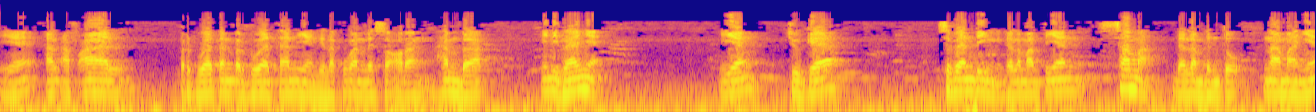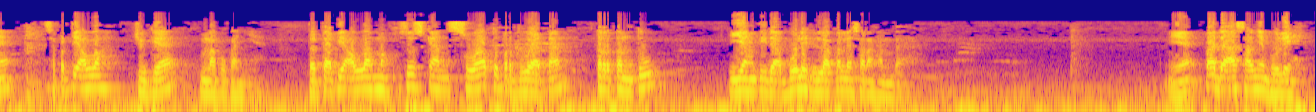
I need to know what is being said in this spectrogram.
ya al-af'al perbuatan-perbuatan yang dilakukan oleh seorang hamba ini banyak yang juga sebanding dalam artian sama dalam bentuk namanya seperti Allah juga melakukannya tetapi Allah mengkhususkan suatu perbuatan tertentu yang tidak boleh dilakukan oleh seorang hamba ya pada asalnya boleh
